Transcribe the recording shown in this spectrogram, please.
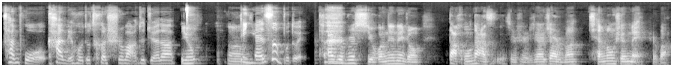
川普看了以后就特失望，就觉得哟，这颜色不对。他是不是喜欢的那种？大红大紫就是叫叫什么乾隆审美是吧？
